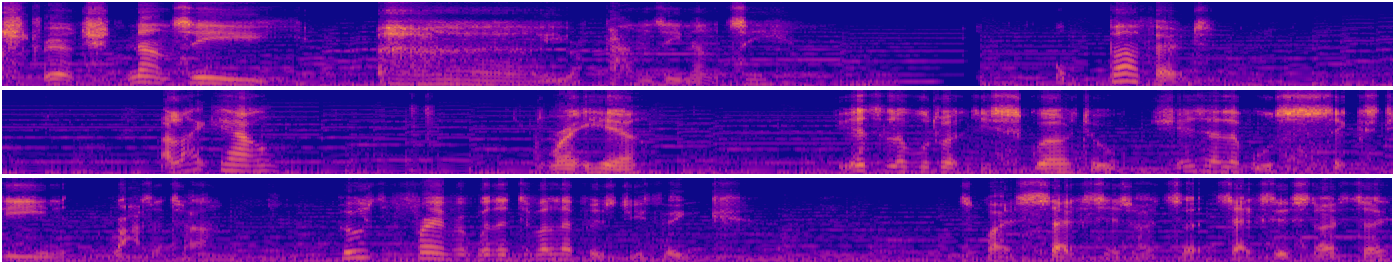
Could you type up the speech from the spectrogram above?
stretch, Nancy! pansy, Nancy. Oh, perfect. I like how, right here, here's a level 20 Squirtle, she's a level 16 Rattata. Who's the favourite with the developers, do you think? It's quite sexist, I'd say. Sexist, I'd say.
